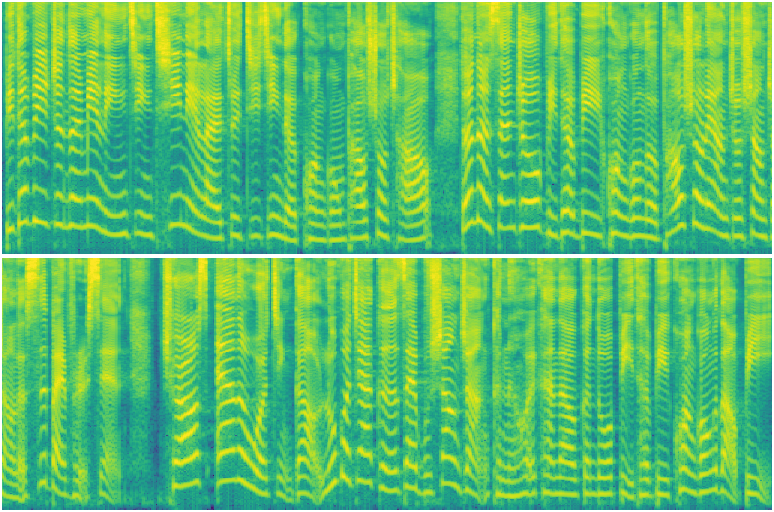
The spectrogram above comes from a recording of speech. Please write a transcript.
比特币正在面临近七年来最激进的矿工抛售潮。短短三周，比特币矿工的抛售量就上涨了四百 percent。Charles Edward 警告，如果价格再不上涨，可能会看到更多比特币矿工倒闭。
